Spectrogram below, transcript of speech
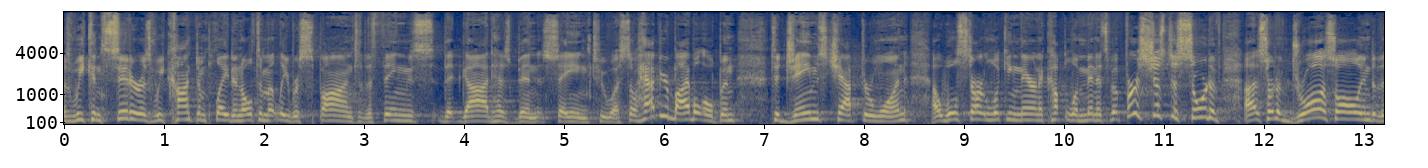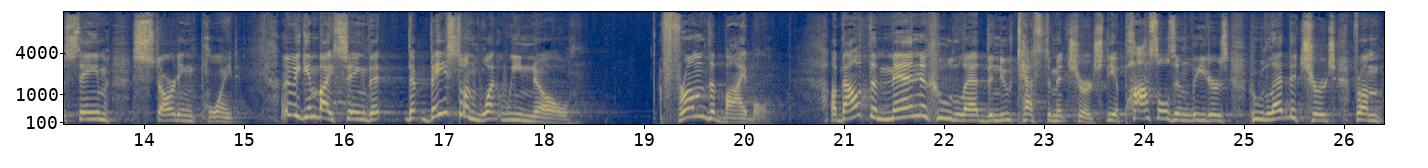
as we consider, as we contemplate, and ultimately respond to the things that God has been saying to us. So, have your Bible open to James chapter 1. Uh, we'll start looking there in a couple of minutes. But first, just to sort of, uh, sort of draw us all into the same starting point, let me begin by saying that, that based on what we know from the Bible, about the men who led the New Testament church, the apostles and leaders who led the church from,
